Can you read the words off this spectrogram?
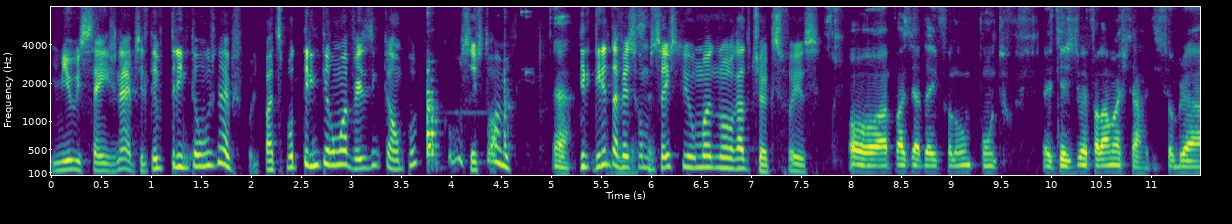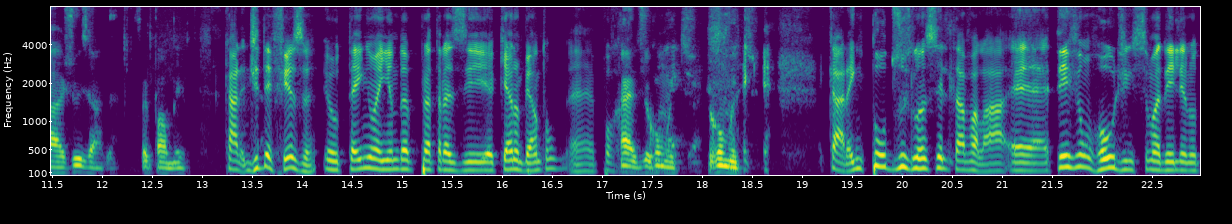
1.100 snaps. Ele teve 31 snaps. Pô. Ele participou 31 vezes em campo como sexto homem. É. 30 vezes como sexto e uma no lugar do Chucks, foi isso. Ó, oh, a rapaziada aí falou um ponto é, que a gente vai falar mais tarde sobre a juizada. Foi Palmeiras. Cara, de defesa, eu tenho ainda para trazer Keanu Benton. É, porra, é, jogou muito. Jogou muito. Cara, em todos os lances ele tava lá. É, teve um hold em cima dele. No,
